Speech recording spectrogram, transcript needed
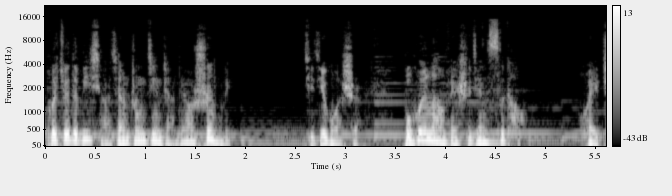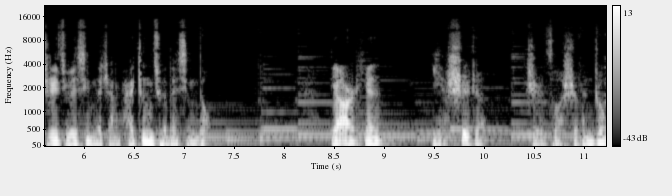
会觉得比想象中进展的要顺利，其结果是不会浪费时间思考，会直觉性的展开正确的行动。第二天也试着只做十分钟，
